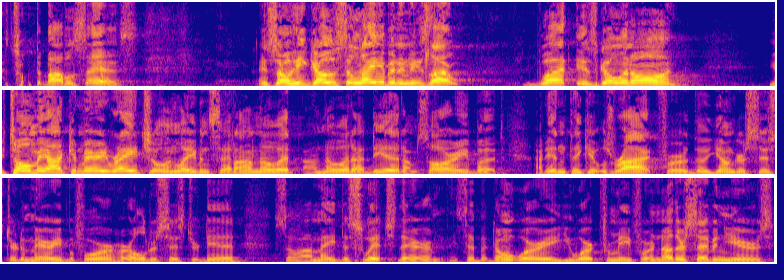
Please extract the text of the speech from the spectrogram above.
That's what the Bible says. And so he goes to Laban and he's like, What is going on? You told me I could marry Rachel. And Laban said, I know it. I know it. I did. I'm sorry, but I didn't think it was right for the younger sister to marry before her older sister did. So I made the switch there. He said, But don't worry. You work for me for another seven years,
